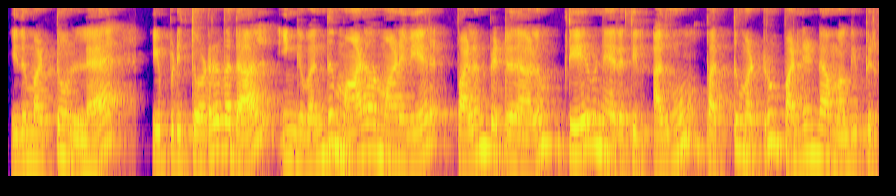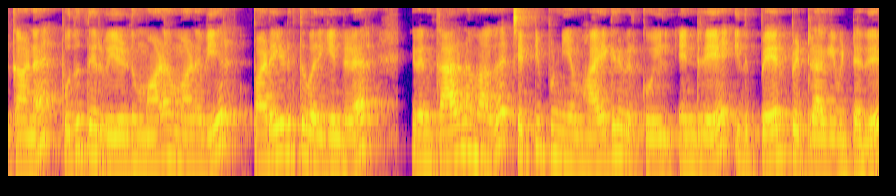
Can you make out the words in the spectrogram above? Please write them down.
இது மட்டும் இல்லை இப்படி தொடர்வதால் இங்கு வந்து மாணவ மாணவியர் பலம் பெற்றதாலும் தேர்வு நேரத்தில் அதுவும் பத்து மற்றும் பன்னிரெண்டாம் வகுப்பிற்கான பொதுத் தேர்வு எழுதும் மாணவ மாணவியர் படையெடுத்து வருகின்றனர். இதன் காரணமாக செட்டி புண்ணியம் ஹயகிரவர் கோயில் என்றே இது பெயர் பெற்றாகிவிட்டது.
